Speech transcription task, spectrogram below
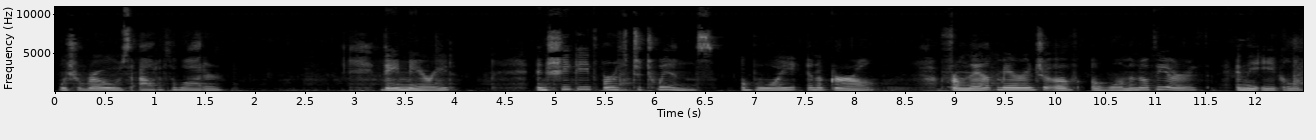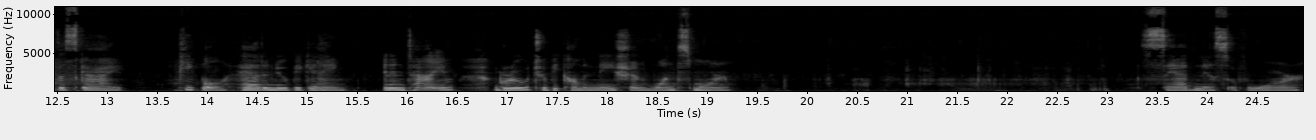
which rose out of the water. They married, and she gave birth to twins, a boy and a girl. From that marriage of a woman of the earth and the eagle of the sky, people had a new beginning and in time grew to become a nation once more. Sadness of war.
